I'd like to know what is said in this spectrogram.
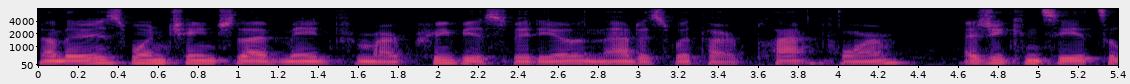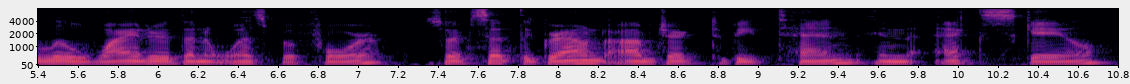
Now there is one change that I've made from our previous video and that is with our platform. As you can see it's a little wider than it was before. So I've set the ground object to be 10 in the X scale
